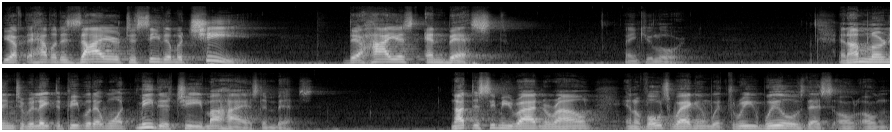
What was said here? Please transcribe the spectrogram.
you have to have a desire to see them achieve their highest and best. Thank you, Lord. And I'm learning to relate to people that want me to achieve my highest and best. Not to see me riding around in a Volkswagen with three wheels that's on, on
